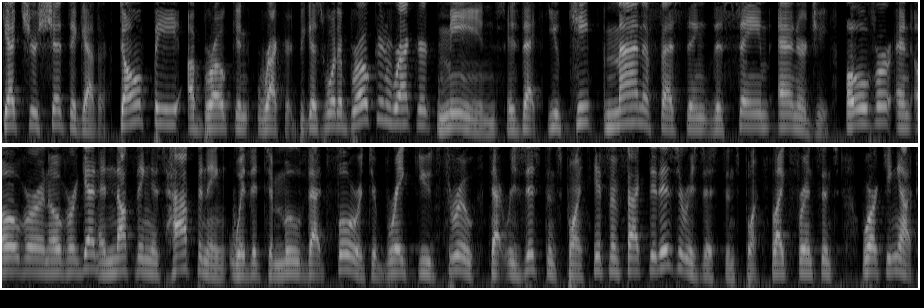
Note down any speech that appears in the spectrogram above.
get your shit together. Don't be a broken record because what a broken record means is that you keep manifesting the same energy over and over and over again, and nothing is happening with it to move that forward, to break you through that resistance point, if in fact it is a resistance point. Like, for instance, working out.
